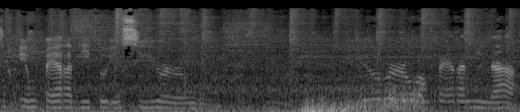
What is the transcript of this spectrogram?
Tsaka yung pera dito is euro. Euro ang pera nila.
